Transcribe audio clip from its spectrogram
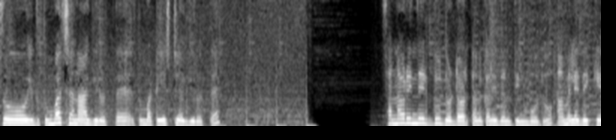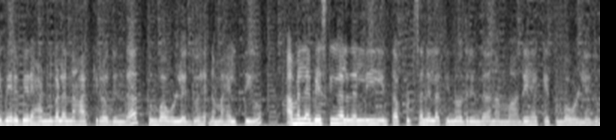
ಸೊ ಇದು ತುಂಬ ಚೆನ್ನಾಗಿರುತ್ತೆ, ತುಂಬ ಟೇಸ್ಟಿಯಾಗಿರುತ್ತೆ ಸಣ್ಣವರಿಂದ ಇದ್ದು ದೊಡ್ಡವ್ರ ತನಕ ಇದನ್ನು ತಿನ್ಬೋದು. ಆಮೇಲೆ ಇದಕ್ಕೆ ಬೇರೆ ಬೇರೆ ಹಣ್ಣುಗಳನ್ನು ಹಾಕಿರೋದ್ರಿಂದ ತುಂಬ ಒಳ್ಳೆಯದು ನಮ್ಮ ಹೆಲ್ತಿಗೂ ಆಮೇಲೆ ಬೇಸಿಗೆಗಾಲದಲ್ಲಿ ಇಂಥ ಫ್ರೂಟ್ಸನ್ನೆಲ್ಲ ತಿನ್ನೋದ್ರಿಂದ ನಮ್ಮ ದೇಹಕ್ಕೆ ತುಂಬ ಒಳ್ಳೆಯದು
